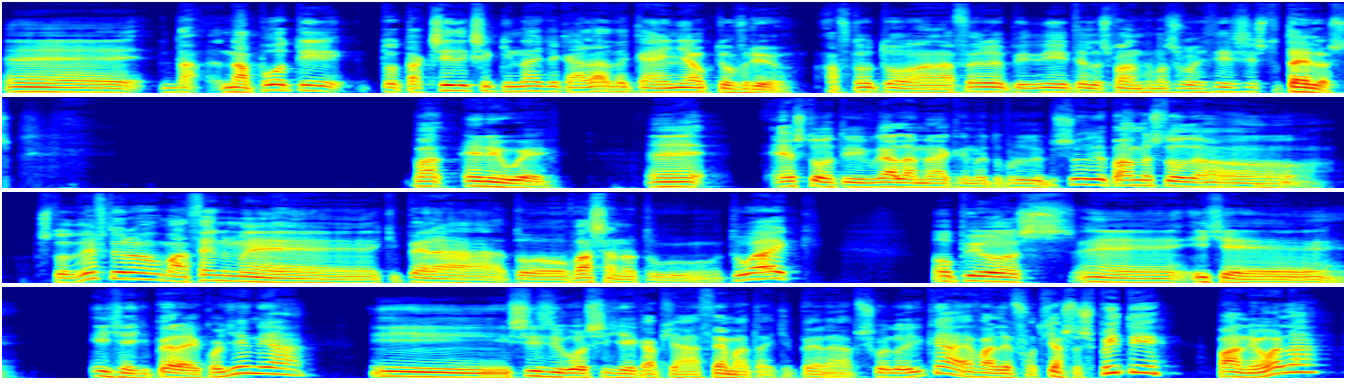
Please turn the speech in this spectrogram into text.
Ε, να, να, πω ότι το ταξίδι ξεκινά και καλά 19 Οκτωβρίου. Αυτό το αναφέρω επειδή τέλος πάντων θα μας βοηθήσει στο τέλος. But anyway, ε, έστω ότι βγάλαμε άκρη με το πρώτο επεισόδιο, πάμε στο, στο δεύτερο μαθαίνουμε εκεί πέρα το βάσανο του, του Άικ, ο οποίος ε, είχε, είχε εκεί πέρα οικογένεια, η σύζυγος είχε κάποια θέματα εκεί πέρα ψυχολογικά, έβαλε φωτιά στο σπίτι, πάνε όλα,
